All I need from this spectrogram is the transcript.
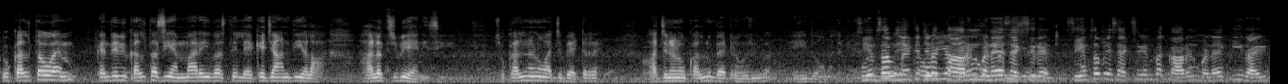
ਕਿਉਂ ਕੱਲ ਤਾਂ ਉਹ ਐਮ- ਕਹਿੰਦੇ ਵੀ ਕੱਲ ਤਾਂ ਅਸੀਂ ਐਮ ਆਰ ਆਈ ਵਾਸਤੇ ਲੈ ਕੇ ਜਾਣ ਦੀ ਹਾਲਾ- ਹਾਲਤ 'ਚ ਵੀ ਹੈ ਨਹੀਂ ਸੀ। ਸੋ ਕੱਲ ਨਾਲੋਂ ਅੱਜ ਬੈਟਰ ਹੈ। ਅੱਜ ਨਾਲੋਂ ਕੱਲ ਨੂੰ ਬੈਟਰ ਹੋ ਜਾਊਗਾ ਇਹੀ ਦੁਆਵਾਂ ਲੱਗੀਆਂ ਸੀਐਮ ਸਾਹਿਬ ਇੱਕ ਜਿਹੜਾ ਕਾਰਨ ਬਣਿਆ ਇਸ ਐਕਸੀਡੈਂਟ ਸੀਐਮ ਸਾਹਿਬ ਇਸ ਐਕਸੀਡੈਂਟ ਦਾ ਕਾਰਨ ਬਣਿਆ ਕਿ ਰਾਈਡ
